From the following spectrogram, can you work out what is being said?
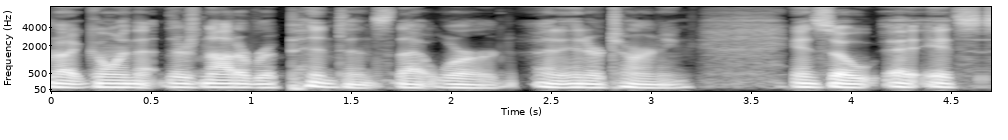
right, going that there's not a repentance, that word, an inner turning. And so uh, it's,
